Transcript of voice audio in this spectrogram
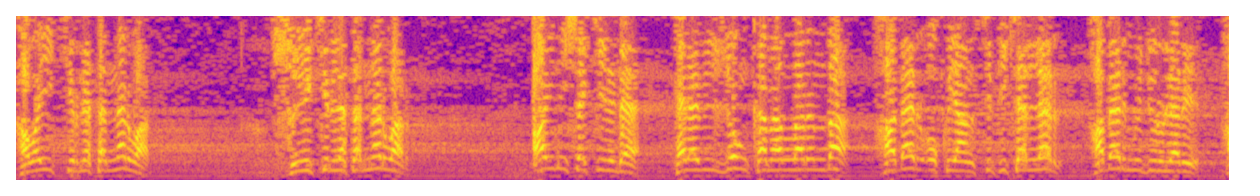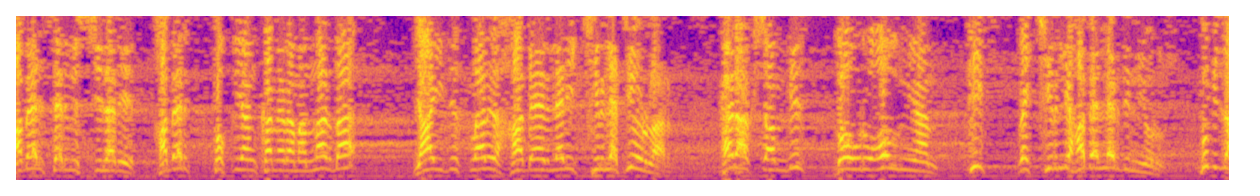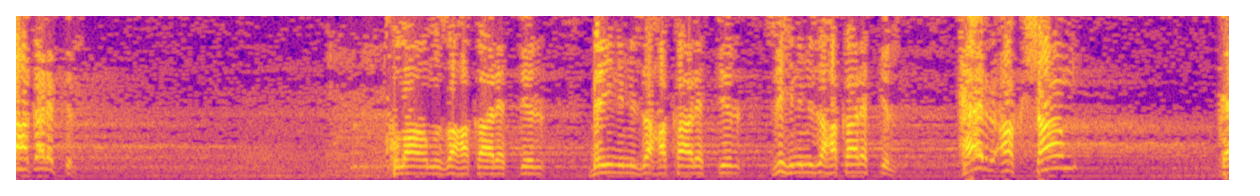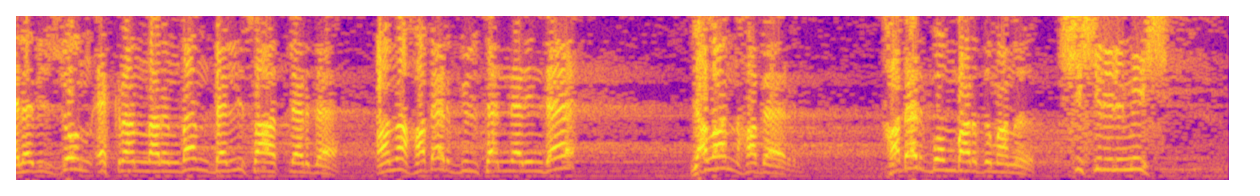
Havayı kirletenler var. Suyu kirletenler var. Aynı şekilde televizyon kanallarında haber okuyan spikerler, haber müdürleri, haber servisçileri, haber toplayan kameramanlar da yaydıkları haberleri kirletiyorlar. Her akşam biz doğru olmayan pis ve kirli haberler dinliyoruz. Bu bize hakarettir. Kulağımıza hakarettir, beynimize hakarettir, zihnimize hakarettir. Her akşam televizyon ekranlarından belli saatlerde ana haber bültenlerinde yalan haber, haber bombardımanı, şişirilmiş,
